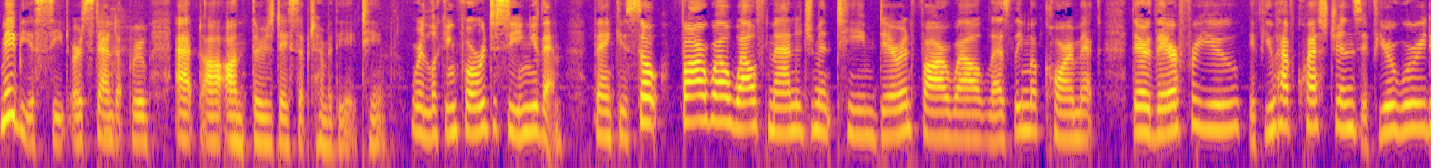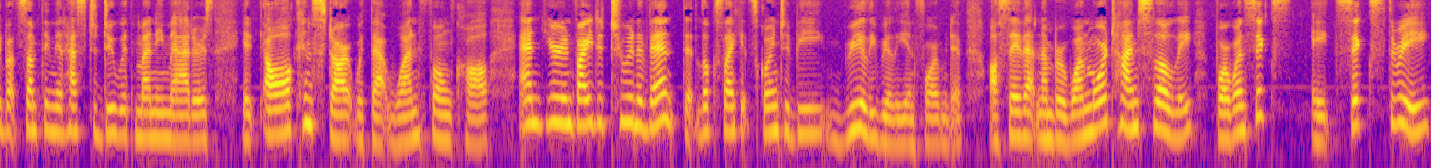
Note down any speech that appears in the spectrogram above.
maybe a seat or stand up room at uh, on Thursday, September the 18th. We're looking forward to seeing you then. Thank you. So, Farwell Wealth Management Team, Darren Farwell, Leslie McCormick, they're there for you. If you have questions, if you're worried about something that has to do with money matters, it all can start with that one phone call. And you're invited to an event that looks like it's going to be really, really informative. I'll say that number one more time slowly 416 863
